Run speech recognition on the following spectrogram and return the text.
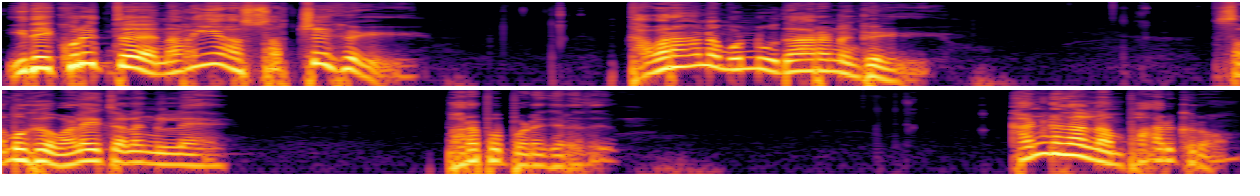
இதை குறித்த நிறைய சர்ச்சைகள் தவறான முன் உதாரணங்கள் சமூக வலைத்தளங்களில் பரப்பப்படுகிறது. கண்களால் நாம் பார்க்கிறோம்.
